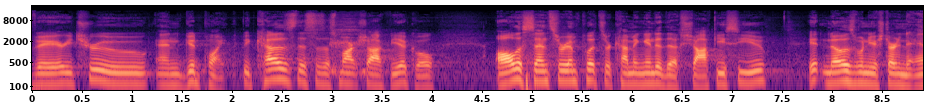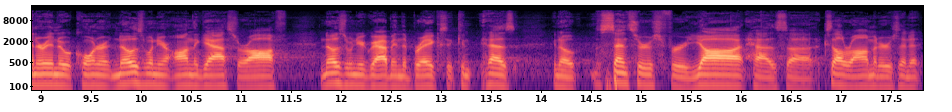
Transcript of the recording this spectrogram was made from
Very true and good point. Because this is a smart shock vehicle, all the sensor inputs are coming into the shock ECU. It knows when you're starting to enter into a corner. It knows when you're on the gas or off. It knows when you're grabbing the brakes. It, can, it has, you know, sensors for yaw. It has uh, accelerometers in it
